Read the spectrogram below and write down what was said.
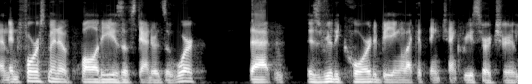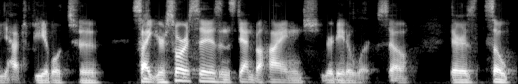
and enforcement of qualities of standards of work that is really core to being like a think tank researcher. You have to be able to cite your sources and stand behind your data work. So there's so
